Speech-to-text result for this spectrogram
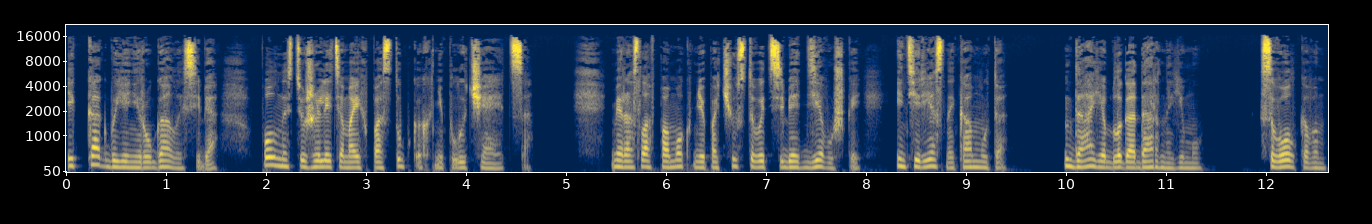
И как бы я ни ругала себя, полностью жалеть о моих поступках не получается. Мирослав помог мне почувствовать себя девушкой, интересной кому-то. Да, я благодарна ему. С Волковым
